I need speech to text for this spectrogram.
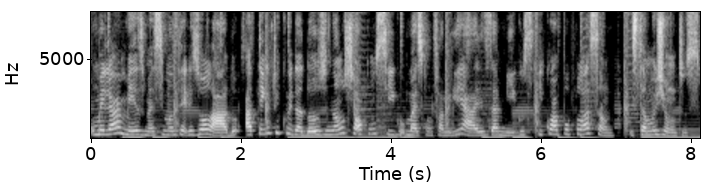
o melhor mesmo é se manter isolado, atento e cuidadoso não só consigo, mas com familiares, amigos e com a população. Estamos juntos!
